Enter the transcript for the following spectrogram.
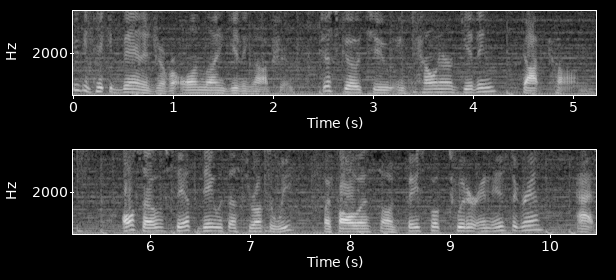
you can take advantage of our online giving option. Just go to encountergiving.com. Also, stay up to date with us throughout the week by following us on Facebook, Twitter, and Instagram at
